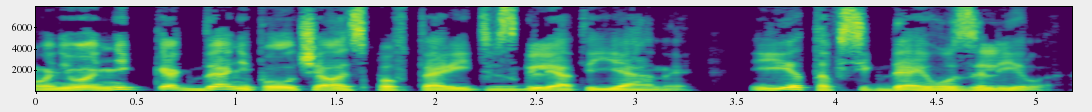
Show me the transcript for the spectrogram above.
у него никогда не получалось повторить взгляд Яны, и это всегда его злило.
